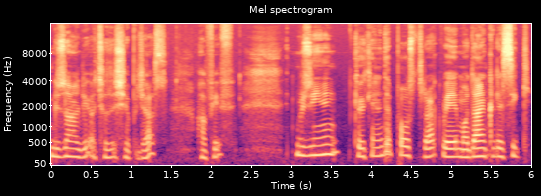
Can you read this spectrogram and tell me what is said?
güzel bir açılış yapacağız. Hafif. Müziğinin kökeninde post rock ve modern klasik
